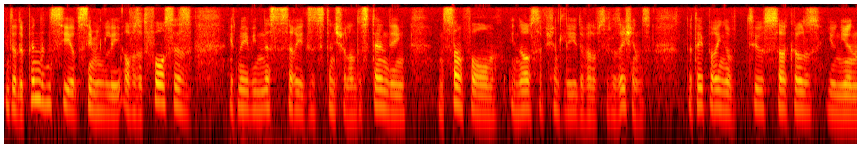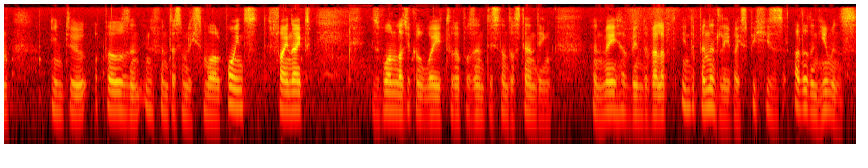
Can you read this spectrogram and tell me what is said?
interdependency of seemingly opposite forces. It may be necessary existential understanding in some form in all sufficiently developed civilizations. The tapering of two circles, union into opposed and infinitesimally small points, finite, is one logical way to represent this understanding and may have been developed independently by species other than humans.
